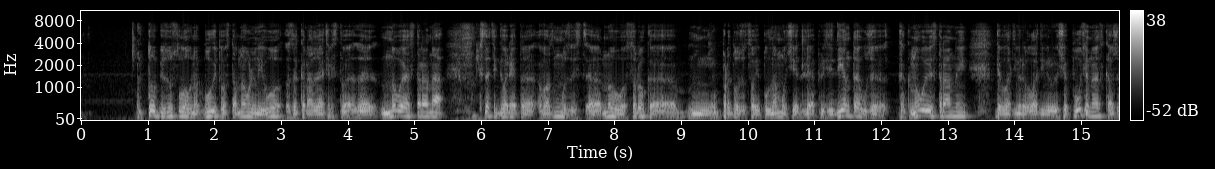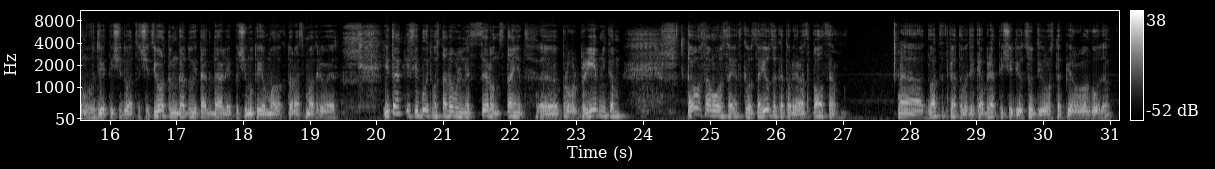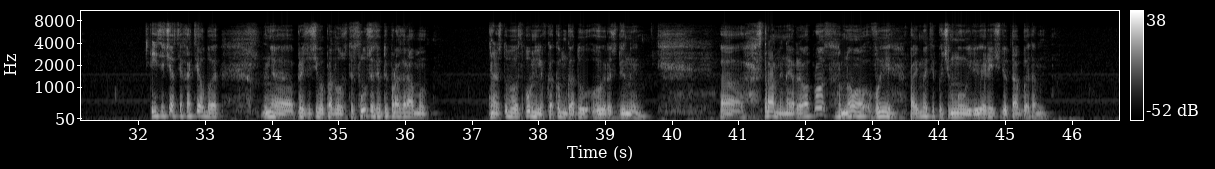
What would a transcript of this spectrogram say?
то, безусловно, будет восстановлено его законодательство. Э, новая сторона, кстати говоря, это возможность э, нового срока продолжить свои полномочия для президента, уже как новые страны, для Владимира Владимировича Путина, скажем, в 2024 году и так далее. Почему-то ее мало кто рассматривает. Итак, если будет восстановлен СССР, он станет э, правоприемником того самого Советского Союза, который распался 25 э, декабря 1991 года. И сейчас я хотел бы, э, прежде чем вы продолжите слушать эту программу, э, чтобы вы вспомнили, в каком году вы рождены. Странный, наверное, вопрос, но вы поймете, почему речь идет об этом.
